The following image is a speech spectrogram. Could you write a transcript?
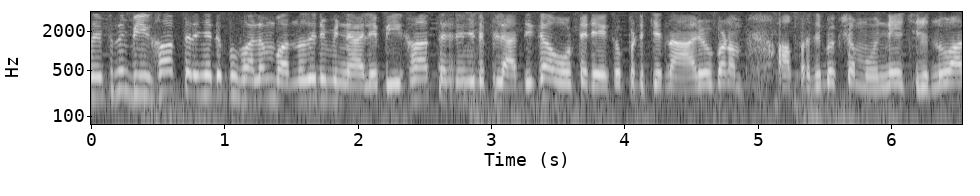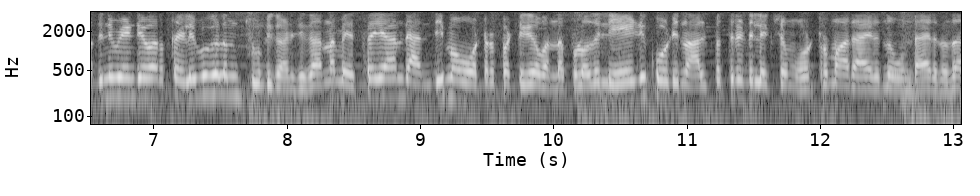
സൈഫുദ്ദീൻ ബീഹാർ തെരഞ്ഞെടുപ്പ് ഫലം വന്നതിന് പിന്നാലെ ബീഹാർ തെരഞ്ഞെടുപ്പിൽ അധിക വോട്ട് രേഖപ്പെടുത്തിയെന്ന ആരോപണം ആ പ്രതിപക്ഷം ഉന്നയിച്ചിരുന്നു. അതിനുവേണ്ടി അവർ തെളിവുകളും ചൂണ്ടിക്കാണിച്ചു. കാരണം എസ് ഐ ആറിന്റെ അന്തിമ വോട്ടർ പട്ടിക വന്നപ്പോൾ അതിൽ ഏഴ് കോടി നാൽപ്പത്തിരണ്ട് ലക്ഷം വോട്ടർമാരായിരുന്നു ഉണ്ടായിരുന്നത്.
